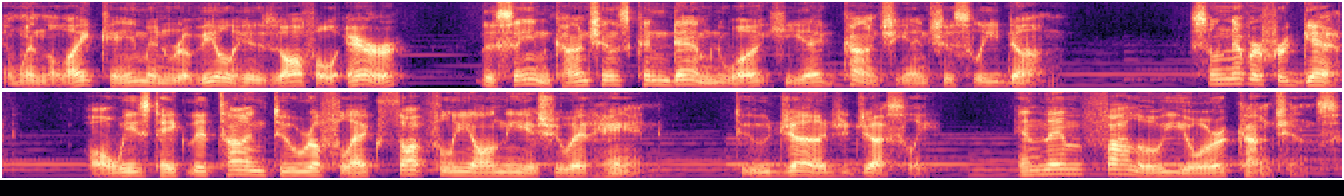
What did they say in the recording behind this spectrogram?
And when the light came and revealed his awful error, the same conscience condemned what he had conscientiously done. So never forget, always take the time to reflect thoughtfully on the issue at hand, to judge justly, and then follow your conscience.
